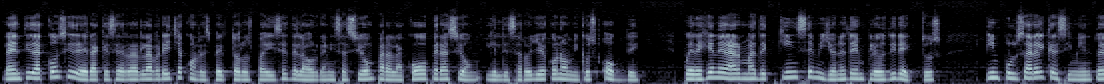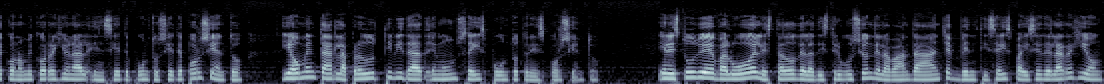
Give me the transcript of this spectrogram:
La entidad considera que cerrar la brecha con respecto a los países de la Organización para la Cooperación y el Desarrollo Económicos, OCDE, puede generar más de 15 millones de empleos directos, impulsar el crecimiento económico regional en 7.7% y aumentar la productividad en un 6.3%. El estudio evaluó el estado de la distribución de la banda ancha en 26 países de la región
